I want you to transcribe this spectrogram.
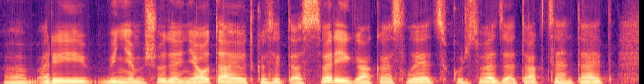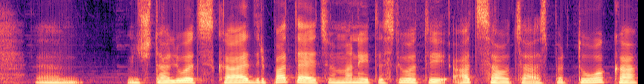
Um, arī viņam šodien jautājot, kas ir tās svarīgākās lietas, kuras vajadzētu akcentēt, um, viņš tā ļoti skaidri pateica, un manī tas ļoti atsaucās par to, ka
